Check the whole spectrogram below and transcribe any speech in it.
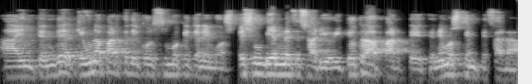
a entender que una parte del consumo que tenemos es un bien necesario y que otra parte tenemos que empezar a,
